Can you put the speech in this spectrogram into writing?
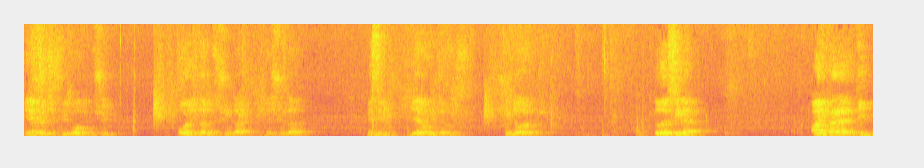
yine böyle çizgili olduğunu düşün. Oyuncularımız şurada ve şurada. Bizim diğer oyuncularımız şurada olabilir. Dolayısıyla aynı paralel değil,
